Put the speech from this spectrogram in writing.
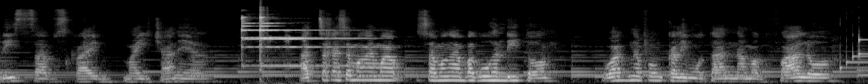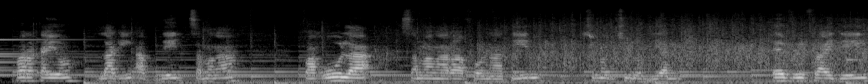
Please subscribe my channel. At saka sa mga, mga sa mga baguhan dito, huwag na pong kalimutan na mag-follow para kayo laging update sa mga pahula sa mga raffle natin. Sunod-sunod yan. Every Friday,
